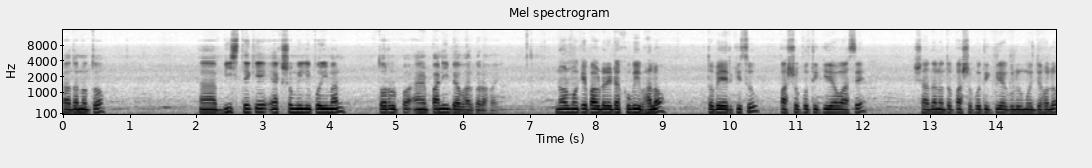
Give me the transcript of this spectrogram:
সাধারণত বিশ থেকে একশো মিলি পরিমাণ তরল পানি ব্যবহার করা হয়। নর্মকে পাউডার এটা খুবই ভালো, তবে এর কিছু পার্শ্ব প্রতিক্রিয়াও আছে। সাধারণত পার্শ্ব প্রতিক্রিয়াগুলোর মধ্যে হলো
